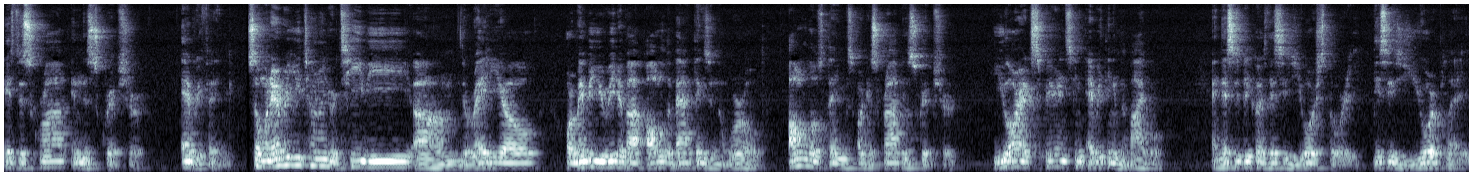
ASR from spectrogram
is described in the scripture. Everything. So whenever you turn on your TV, um, the radio, or maybe you read about all of the bad things in the world, all of those things are described in scripture. You are experiencing everything in the Bible. And this is because this is your story. This is your play.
